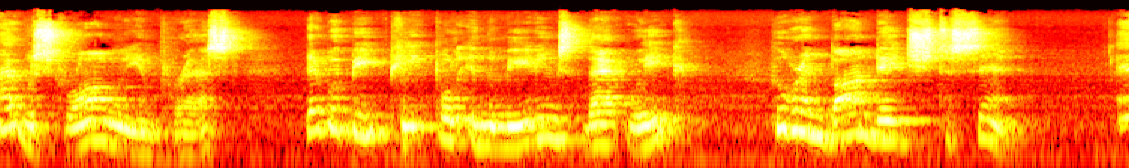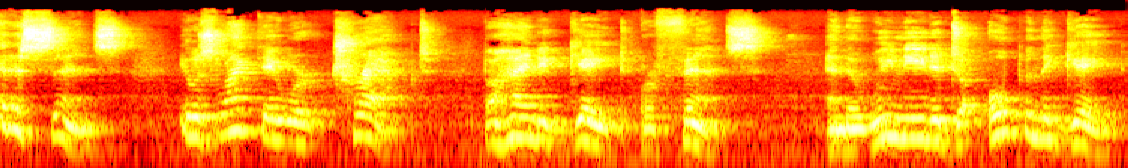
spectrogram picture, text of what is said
I was strongly impressed. There would be people in the meetings that week who were in bondage to sin. I had a sense it was like they were trapped behind a gate or fence, and that we needed to open the gate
